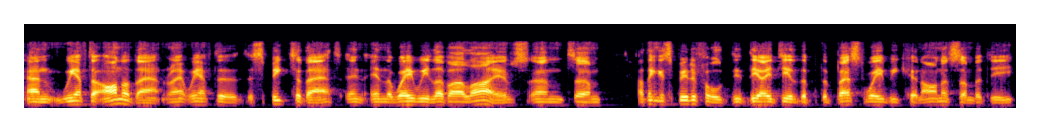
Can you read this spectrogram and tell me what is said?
and we have to honor that, right? We have to, to speak to that in, in the way we live our lives, and um, I think it's beautiful the, the idea that the best way we can honor somebody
